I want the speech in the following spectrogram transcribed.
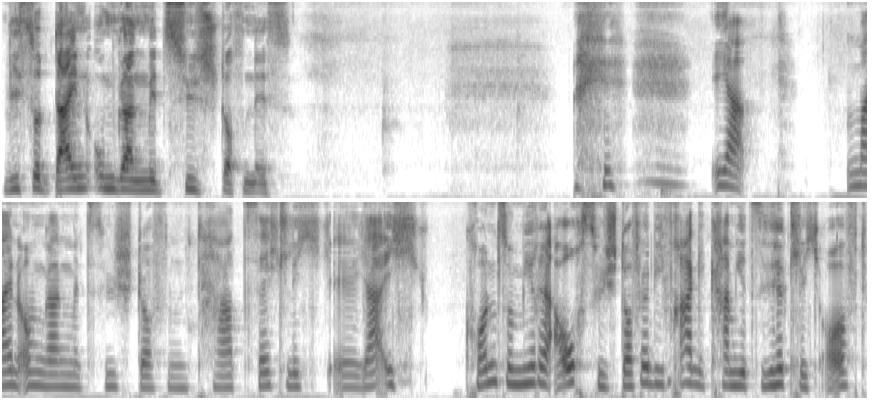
wie so dein Umgang mit Süßstoffen ist. ja, mein Umgang mit Süßstoffen tatsächlich, äh, ja, ich konsumiere auch Süßstoffe. Die Frage kam jetzt wirklich oft.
